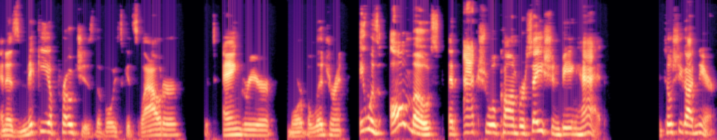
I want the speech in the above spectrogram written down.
and as Micki approaches, the voice gets louder, gets angrier, more belligerent. It was almost an actual conversation being had until she got near.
